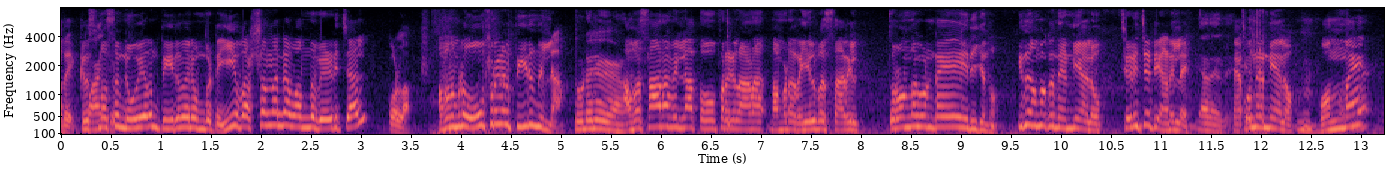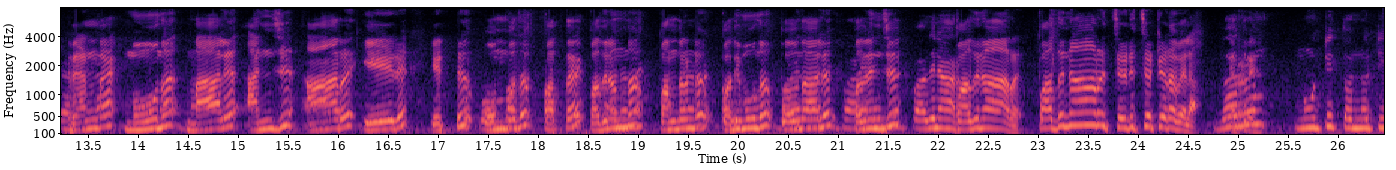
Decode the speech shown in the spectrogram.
അതെ ക്രിസ്മസും ന്യൂ ഇയറും തീരുന്നതിന് മുമ്പിട്ട് ഈ വർഷം തന്നെ വന്ന് മേടിച്ചാൽ കൊള്ളാം. അപ്പൊ നമ്മുടെ ഓഫറുകൾ തീരുന്നില്ല. തുടരുകയാണ്. അവസാനമില്ലാത്ത ഓഫറുകളാണ് നമ്മുടെ റിയൽ ബസാറിൽ തുറന്നുകൊണ്ടേയിരിക്കുന്നു. ഇത് നമുക്കൊന്ന് എണ്ണിയാലോ? ചെടിച്ചട്ടിയാണല്ലേ? ഒന്ന് എണ്ണിയാലോ? ഒന്ന് രണ്ട് മൂന്ന് നാല് അഞ്ച് ആറ് ഏഴ് എട്ട് ഒമ്പത് പത്ത് പതിനൊന്ന് പന്ത്രണ്ട് പതിമൂന്ന് പതിനാല് പതിനഞ്ച് പതിനാറ്. പതിനാറ് ചെടിച്ചട്ടിയുടെ വില. വെറും നൂറ്റി തൊണ്ണൂറ്റി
